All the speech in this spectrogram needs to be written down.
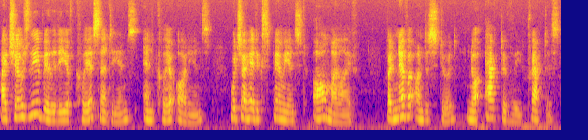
I chose the ability of clairsentience and clairaudience, which I had experienced all my life, but never understood nor actively practiced,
